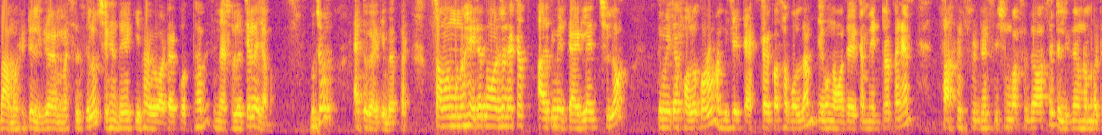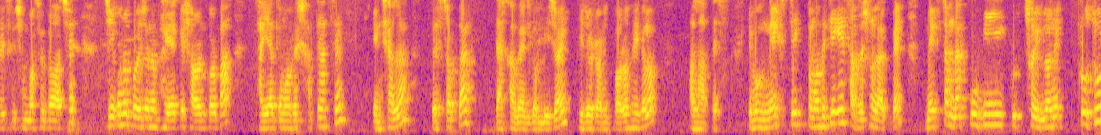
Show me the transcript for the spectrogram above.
বা আমাকে টেলিগ্রামে মেসেজ দিলো সেখান থেকে কীভাবে অর্ডার করতে হবে তুমি আসলে জেনে যাব। বুঝছ? এত আর কি ব্যাপার। সো আমার মনে হয় এটা তোমার জন্য একটা আলটিমেট গাইডলাইন ছিল। তুমি এটা ফলো করো, আমি যে ট্যাগটার কথা বললাম এবং আমাদের একটা মেন্টর প্যানেল সাকসেসফুল ডেসক্রিপশন বক্সে দেওয়া আছে টেলিগ্রাম নাম্বার ডেসক্রিপশন বক্সে দেওয়া আছে। যে কোনো প্রয়োজনে ভাইয়াকে স্মরণ করবা, ভাইয়া তোমাদের সাথে আছে। ইনশাল্লাহ বেস্ট অফ লাক দেখা হবে একদম বিজয়। ভিডিওটা অনেক বড় হয়ে গেল। আল্লাহ হাফেজ। এবং নেক্সট যে তোমাদের কি কি সাজেশন লাগবে? নেক্সট আমরা কুবি, কুচ্ছ, এগুলো নিয়ে প্রচুর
